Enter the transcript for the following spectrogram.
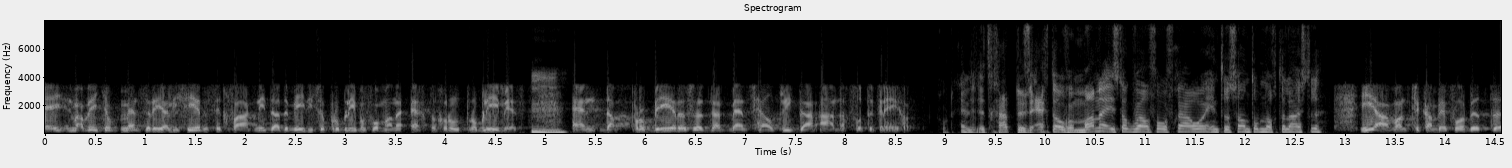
Nee, maar weet je, mensen realiseren zich vaak niet dat de medische problemen voor mannen echt een groot probleem is. En dan proberen ze dat Men's Health Week daar aandacht voor te krijgen. Goed. En het gaat dus echt over mannen. Is het ook wel voor vrouwen interessant om nog te luisteren? Ja, want je kan bijvoorbeeld eh,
